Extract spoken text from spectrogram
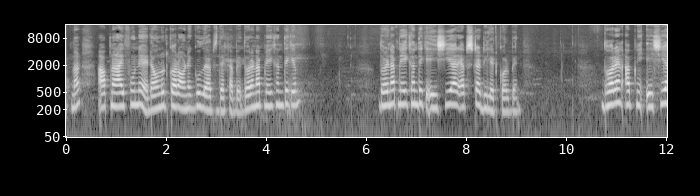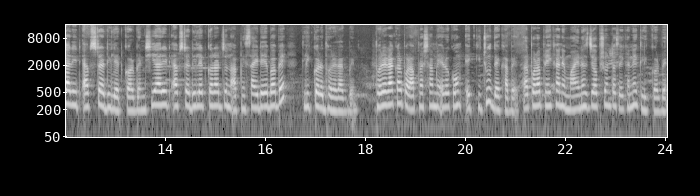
আপনার আপনার আইফোনে ডাউনলোড করা অনেকগুলো অ্যাপস দেখাবে। ধরেন আপনি এখান থেকে ধরেন আপনি এইখান থেকে এই শেয়ার অ্যাপসটা ডিলেট করবেন। ধরেন আপনি এই শেয়ার ইট অ্যাপসটা ডিলেট করবেন শেয়ার ইট অ্যাপসটা ডিলেট করার জন্য আপনি সাইডে এভাবে ক্লিক করে ধরে রাখবেন। ধরে রাখার পর আপনার সামনে এরকম এক কিছু দেখাবে। তারপর আপনি এখানে মাইনাস যে অপশনটা এখানে ক্লিক করবেন।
